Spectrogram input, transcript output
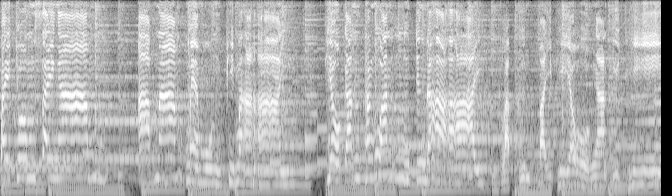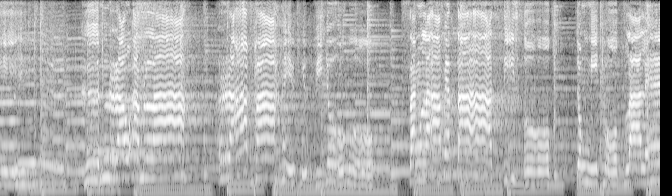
ไปชมใส่งาม อาบน้ำแม่มุนพี่ไม้เที่ยวกันทั้งวันจึงได้ กลับคืนไปเที่ยวงานอีกที คืนเราอำลา รักพาให้วิววิโย สั่งลาเมตตาสีโศก จงมีโชคลาแล้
